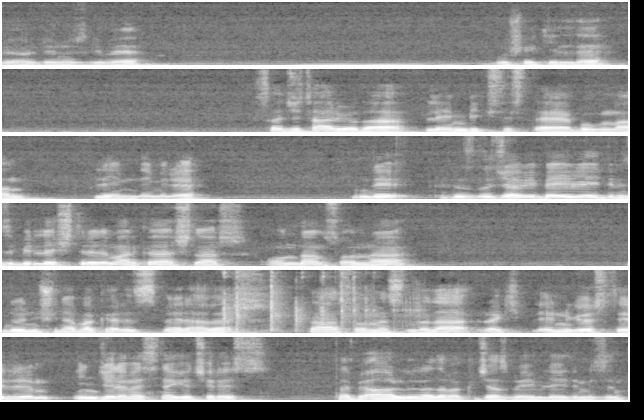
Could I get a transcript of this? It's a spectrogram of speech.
Gördüğünüz gibi bu şekilde. Sagittario'da Flame Bixis'te bulunan flame demiri. Şimdi hızlıca bir Beyblade'imizi birleştirelim arkadaşlar. Ondan sonra dönüşüne bakarız beraber. Daha sonrasında da rakiplerini gösteririm. İncelemesine geçeriz. Tabi ağırlığına da bakacağız Beyblade'imizin.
